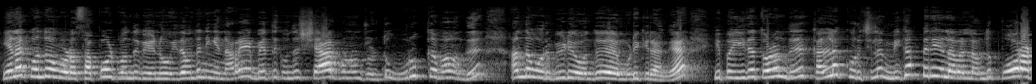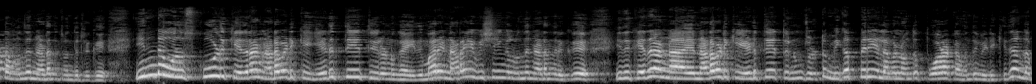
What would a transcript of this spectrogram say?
எனக்கு வந்து உங்களோட சப்போர்ட் வந்து வேணும். இதை வந்து நீங்க நிறைய பேத்துக்கு வந்து ஷேர் பண்ணணும்னு சொல்லிட்டு உருக்கமா வந்து அந்த ஒரு வீடியோ வந்து முடிக்கிறாங்க. இப்ப இதை தொடர்ந்து கள்ளக்குறிச்சியில மிகப்பெரிய லெவல்ல வந்து போராட்டம் வந்து நடந்துட்டு வந்துட்டு இருக்கு. இந்த ஒரு ஸ்கூலுக்கு எதிராக நடவடிக்கை எடுத்தே தீரணுங்க. இது மாதிரி நிறைய விஷயங்கள் வந்து நடந்திருக்கு. இதுக்கு எதிராக நடவடிக்கை எடுத்தே தீரணும்னு சொல்லிட்டு மிகப்பெரிய லெவல் வந்து போராட்டம் வந்து வெடிக்குது. அந்த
